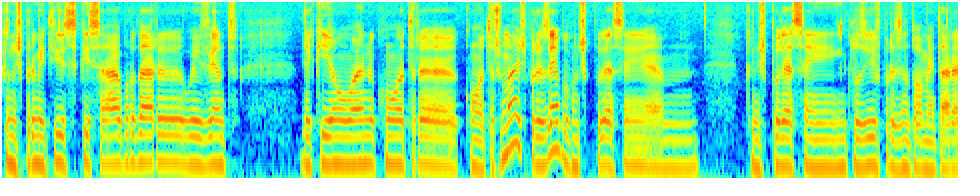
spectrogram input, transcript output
que nos permitisse, quiçá, abordar eh, o evento daqui a um ano com, outra, com outros meios, por exemplo, que nos pudessem. Um, que nos pudessem, inclusive, por exemplo, aumentar a,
